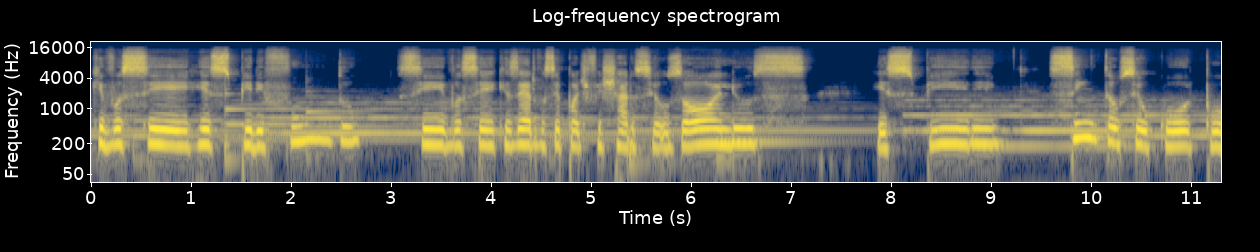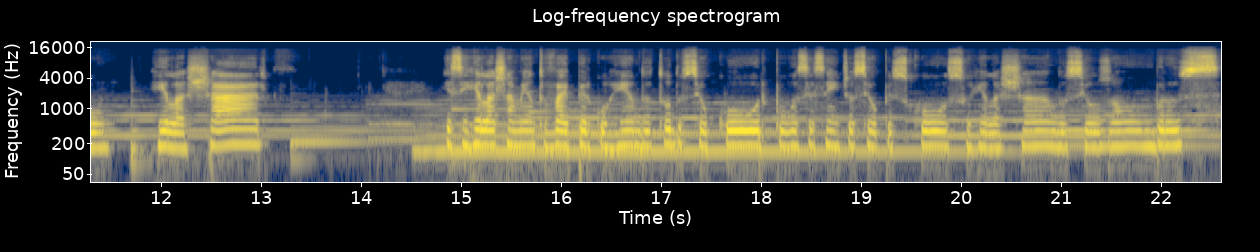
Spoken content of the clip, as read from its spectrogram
que você respire fundo. Se você quiser, você pode fechar os seus olhos, respire, sinta o seu corpo relaxar esse relaxamento vai percorrendo todo o seu corpo, você sente o seu pescoço relaxando, os seus ombros,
